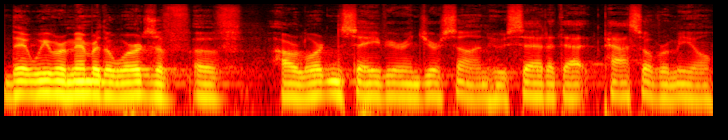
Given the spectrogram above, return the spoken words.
that we remember the words of, of our Lord and Savior and your Son, who said at that Passover meal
